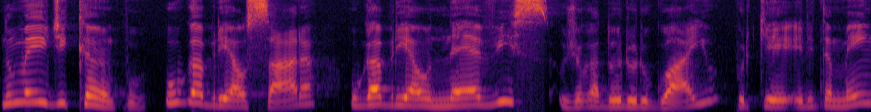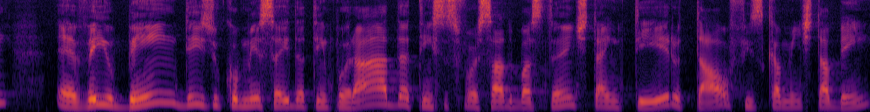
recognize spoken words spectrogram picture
No meio de campo, o Gabriel Sara, o Gabriel Neves, o jogador uruguaio, porque ele também é, veio bem desde o começo aí da temporada, tem se esforçado bastante, está inteiro, tal, fisicamente está bem.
